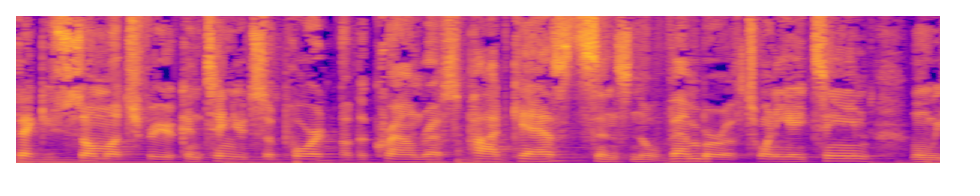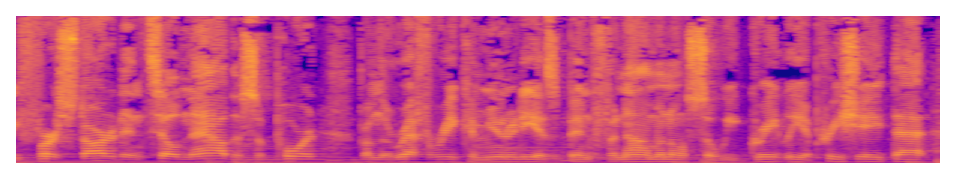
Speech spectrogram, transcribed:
Thank you so much for your continued support of the Crown Refs podcast since November of 2018 when we first started until now. The support from the referee community has been phenomenal, so we greatly appreciate that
